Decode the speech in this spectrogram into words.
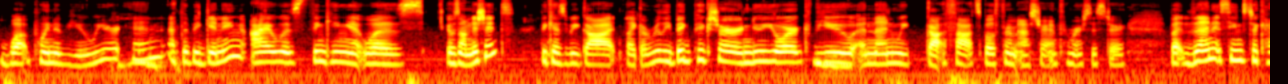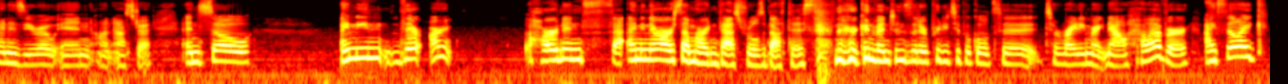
what point of view we are mm-hmm. in at the beginning. I was thinking it was it was omniscient because we got like a really big picture New York view mm-hmm. and then we got thoughts both from Astra and from her sister. But then it seems to kind of zero in on Astra. And so I mean, there aren't hard and fa- I mean there are some hard and fast rules about this. there are conventions that are pretty typical to to writing right now. However, I feel like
